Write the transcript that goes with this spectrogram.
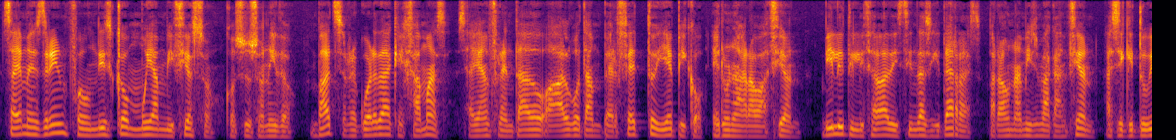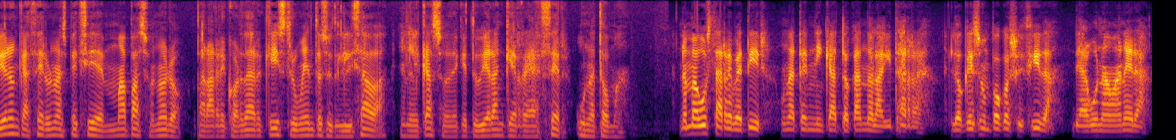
Simon's Dream fue un disco muy ambicioso con su sonido. Butch recuerda que jamás se había enfrentado a algo tan perfecto y épico en una grabación. Billy utilizaba distintas guitarras para una misma canción, así que tuvieron que hacer una especie de mapa sonoro para recordar qué instrumento se utilizaba en el caso de que tuvieran que rehacer una toma. No me gusta repetir una técnica tocando la guitarra, lo que es un poco suicida, de alguna manera,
